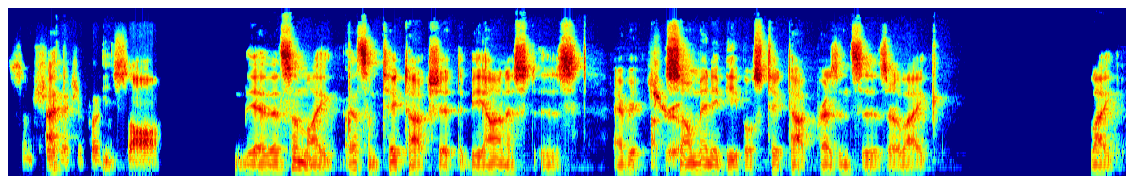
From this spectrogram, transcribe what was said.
Some shit I- they should put in Saw. Yeah, that's some like that's some TikTok shit. To be honest, is every uh, True. so many people's TikTok presences are like, like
